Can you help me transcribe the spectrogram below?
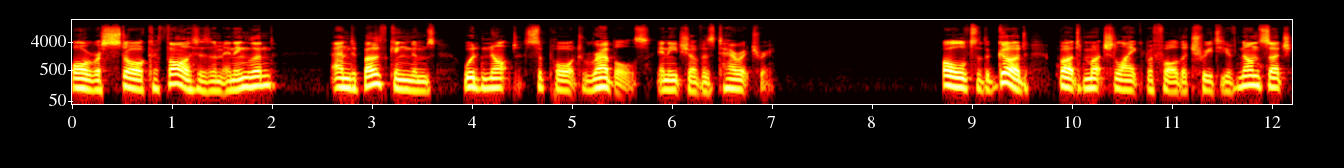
or restore Catholicism in England, and both kingdoms would not support rebels in each other's territory. All to the good, but much like before the Treaty of Nonsuch,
